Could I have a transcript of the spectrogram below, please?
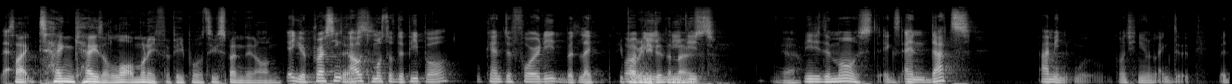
It's like 10k is a lot of money for people to be spending on. Yeah, you're pressing This. out most of the people who can't afford it, but like You probably need it the need most. Yeah. need the most. And that's, I mean, we'll continue like the, but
